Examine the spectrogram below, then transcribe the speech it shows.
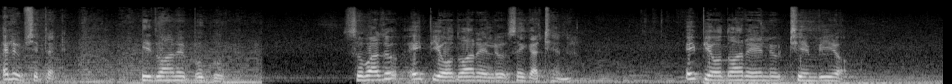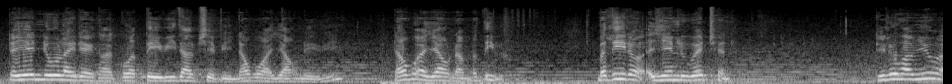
အဲ့လိုဖြစ်တတ်တယ်ပြေးသွားတဲ့ပုဂ္ဂိုလ်ဆိုပါစို့အိပ်ပျော်သွားတယ်လို့စိတ်ကထင်တယ်အိပ်ပျော်သွားတယ်လို့ထင်ပြီးတော့တရေနှိုးလိုက်တဲ့အခါကိုယ်ကတေပြီးသားဖြစ်ပြီးနောက်ဘဝရောက်နေပြီနောက်ဘဝရောက်တာမသိဘူး မသိတော့အရင်လူပဲထင်တယ်ဒီလိုဟာမျိုးက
